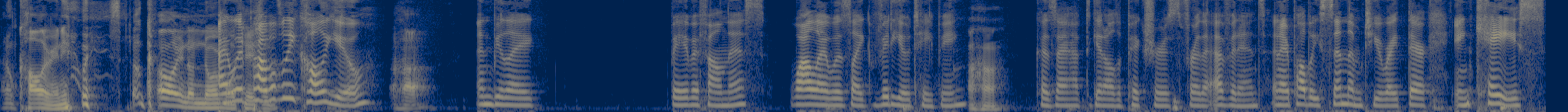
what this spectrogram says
I don't call her anyways. I don't call her in a normal. I would occasions. probably call you Uh-huh. and be like, babe, I found this while I was like videotaping Uh huh. because I have to get all the pictures for the evidence. And I'd probably send them to you right there in case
